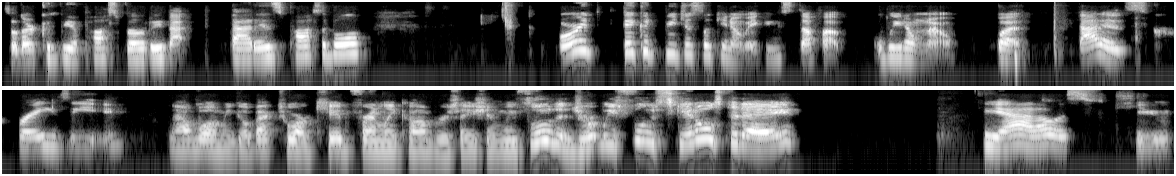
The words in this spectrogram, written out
so there could be a possibility that that is possible. Or they could be just like, you know, making stuff up. We don't know. But that is crazy. Now, when we go back to our kid-friendly conversation, we flew the we flew Skittles today, Yeah, that was cute.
